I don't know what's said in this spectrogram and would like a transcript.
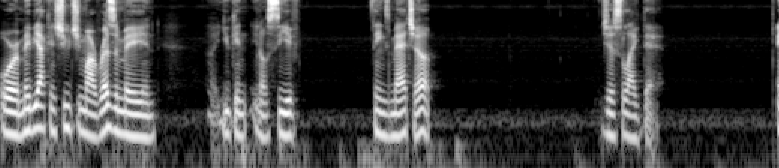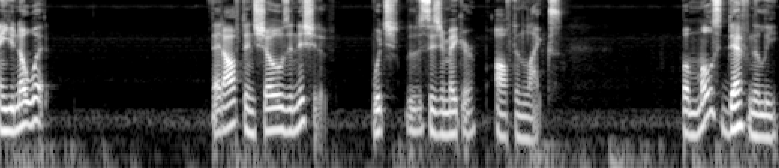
Or maybe I can shoot you my resume and uh, you can, you know, see if things match up. Just like that. And you know what? that often shows initiative, which the decision maker often likes. But most definitely,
